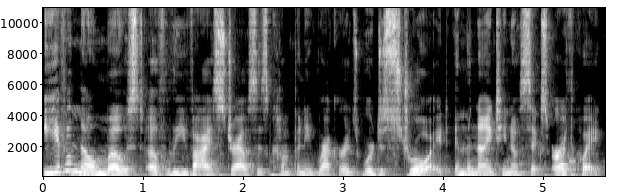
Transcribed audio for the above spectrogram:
Even though most of Levi Strauss's company records were destroyed in the 1906 earthquake,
